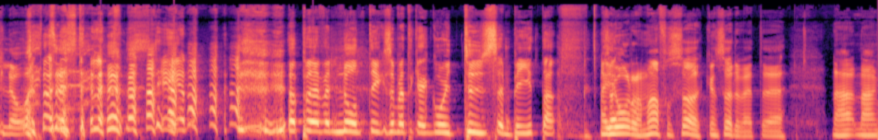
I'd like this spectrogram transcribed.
plåt. Istället för sten. Jag behöver någonting som inte kan gå i tusen bitar. Han Så- gjorde de här försöken så du vet, eh, när, han- när han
